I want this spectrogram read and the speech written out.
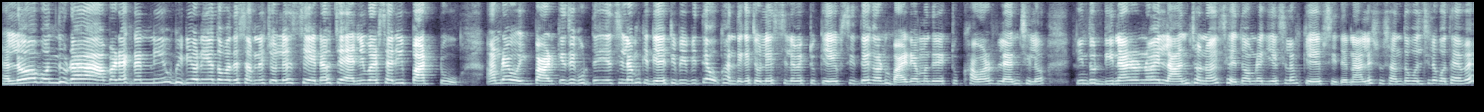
হ্যালো বন্ধুরা আবার একটা নিউ ভিডিও নিয়ে তোমাদের সামনে চলে এসেছে। এটা হচ্ছে অ্যানিভার্সারি পার্ট টু আমরা ওই পার্কে যে ঘুরতে গিয়েছিলাম কি ডিআইটিপিপিতে ওখান থেকে চলে এসেছিলাম একটু কেএফসিতে কারণ বাইরে আমাদের একটু খাওয়ার প্ল্যান ছিল। কিন্তু ডিনারও নয় লাঞ্চও নয় সেহেতু আমরা গিয়েছিলাম কেএফসিতে নাহলে সুশান্ত বলছিল কোথায় হবে?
